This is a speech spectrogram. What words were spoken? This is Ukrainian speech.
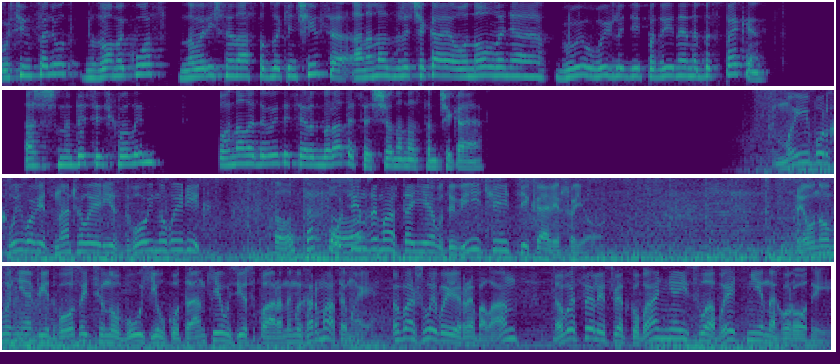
Усім салют! З вами Кос. Новорічний наступ закінчився, а на нас вже чекає оновлення у вигляді подвійної небезпеки. Аж на 10 хвилин. Погнали дивитися і розбиратися, що на нас там чекає. Ми бурхливо відзначили Різдво й Новий рік. Так, так, так. Утім, зима стає вдвічі цікавішою. Це оновлення підвозить нову гілку танків зі спареними гарматами, важливий ребаланс, веселі святкування і славетні нагороди.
